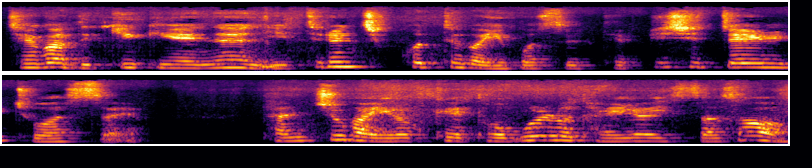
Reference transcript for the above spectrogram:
제가 느끼기에는 이 트렌치 코트가 입었을 때 핏이 제일 좋았어요. 단추가 이렇게 더블로 달려 있어서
